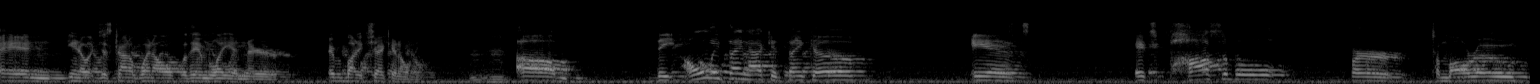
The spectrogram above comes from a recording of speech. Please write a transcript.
and, you know, it just kind of went off with him laying there, everybody checking on him. Mm-hmm. Um, the only thing I can think of is it's possible for tomorrow,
